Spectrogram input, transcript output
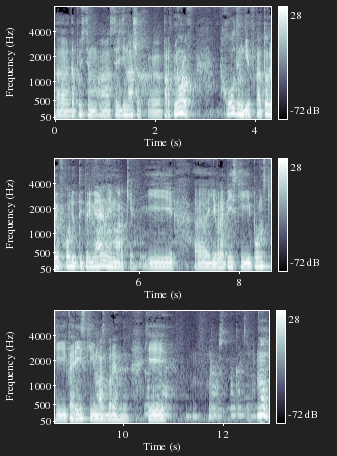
допустим, среди наших партнеров – холдинги, в которые входят и премиальные марки, и европейские, японские, и корейские масс-бренды. И а, по каким? Ну,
